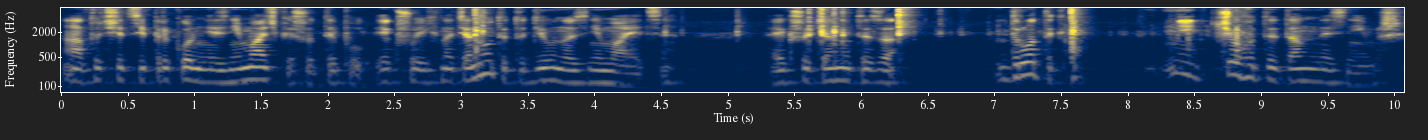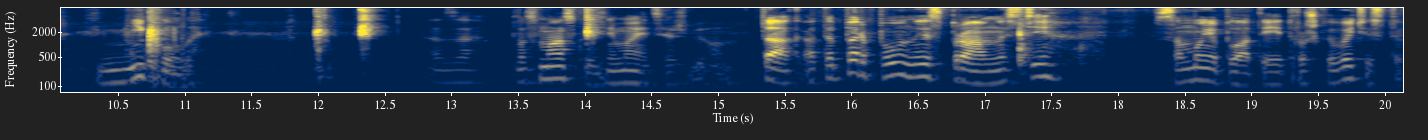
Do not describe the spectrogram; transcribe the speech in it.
А, тут ще ці прикольні знімачки, що, типу, якщо їх натягнути, тоді воно знімається. А якщо тягнути за дротик, нічого ти там не знімеш. Ніколи. А за пластмаску знімається аж бігом. Так, а тепер по несправності самої плати. Я її трошки вичистив.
